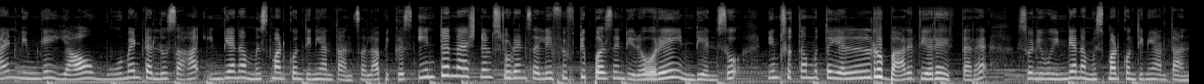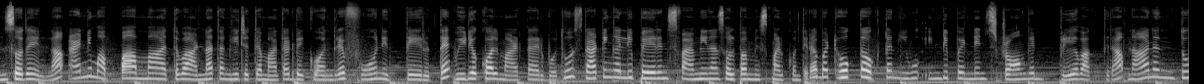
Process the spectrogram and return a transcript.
ಆ್ಯಂಡ್ ನಿಮಗೆ ಯಾವ ಮೂಮೆಂಟಲ್ಲೂ ಸಹ ಇಂಡಿಯಾನ ಮಿಸ್ ಮಾಡ್ಕೊತೀನಿ ಅಂತ ಅನ್ಸಲ್ಲ ಬಿಕಾಸ್ ಇಂಟರ್ನ್ಯಾಷನಲ್ ಸ್ಟೂಡೆಂಟ್ಸಲ್ಲಿ ಫಿಫ್ಟಿ ಪರ್ಸೆಂಟ್ ಇರೋರೇ ಇಂಡಿಯನ್ಸು ನಿಮ್ಮ ಸುತ್ತಮುತ್ತ ಎಲ್ಲರೂ ಭಾರತೀಯರೇ ಇರ್ತಾರೆ. ಸೊ ನೀವು ಇಂಡಿಯಾನ ಮಿಸ್ ಮಾಡ್ಕೊತೀನಿ ಅಂತ ಅನ್ಸೋದೇ ಇಲ್ಲ. ಆ್ಯಂಡ್ ನಿಮ್ಮ ಅಪ್ಪ, ಅಮ್ಮ ಅಥವಾ ಅಣ್ಣ, ತಂಗಿ ಜೊತೆ ಮಾತಾಡಬೇಕು ಅಂದರೆ ಫೋನ್ ಇದ್ದೇ ಇರುತ್ತೆ. ವಿಡಿಯೋ ಕಾಲ್ ಮಾಡ್ತಾ ಇರ್ಬೋದು. ಸ್ಟಾರ್ಟಿಂಗ್ ಅಲ್ಲಿ ಪೇರೆಂಟ್ಸ್ ಫ್ಯಾಮಿಲಿನ ಸ್ವಲ್ಪ ಮಿಸ್ ಮಾಡ್ಕೊಂತೀರಾ? ಬಟ್ ಹೋಗ್ತಾ ಹೋಗ್ತಾ ನೀವು ಇಂಡಿಪೆಂಡೆಂಟ್ ಸ್ಟ್ರಾಂಗ್ ಅಂಡ್ ಬ್ರೇವ್ ಆಗ್ತೀರಾ? ನಾನಂತೂ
